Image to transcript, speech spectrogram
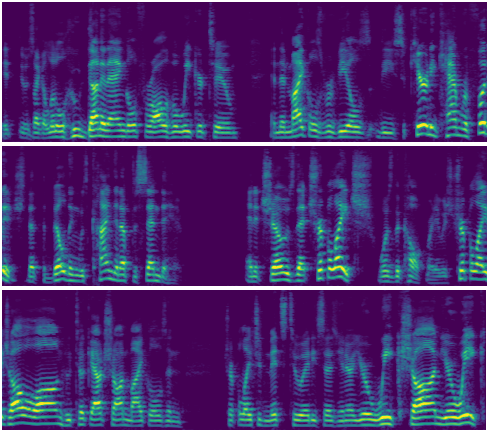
It, it was like a little whodunit angle for all of a week or two. And then Michaels reveals the security camera footage that the building was kind enough to send to him and it shows that Triple H was the culprit. It was Triple H all along who took out Shawn Michaels, and Triple H admits to it. He says, You know, you're weak, Shawn, you're weak.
